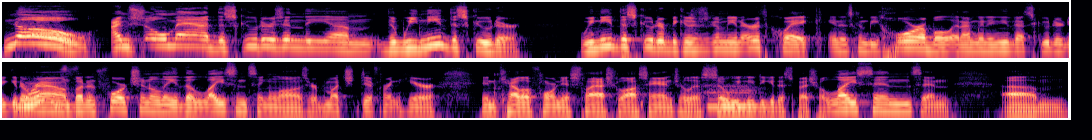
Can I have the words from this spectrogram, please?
No, I'm so mad. The scooter's in the um. The, we need the scooter. We need the scooter because there's going to be an earthquake and it's going to be horrible, and I'm going to need that scooter to get Yes. around. But unfortunately, the licensing laws are much different here in California slash Los Angeles. So we need to get a special license, and um,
